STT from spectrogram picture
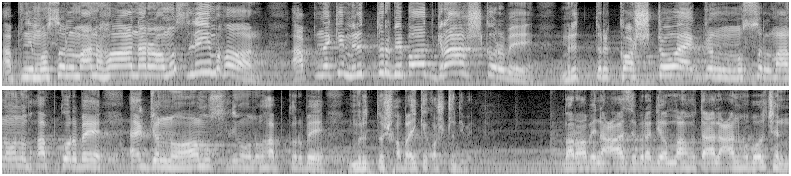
আপনি মুসলমান হন আর অমুসলিম হন। আপনাকে মৃত্যুর বিপদ গ্রাস করবে। মৃত্যুর কষ্ট একজন মুসলমান অনুভব করবে, একজন অমুসলিম অনুভব করবে। মৃত্যু সবাইকে কষ্ট দিবে। বারা আজ আযিব আল্লাহ তাআলা আনহু বলছেন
